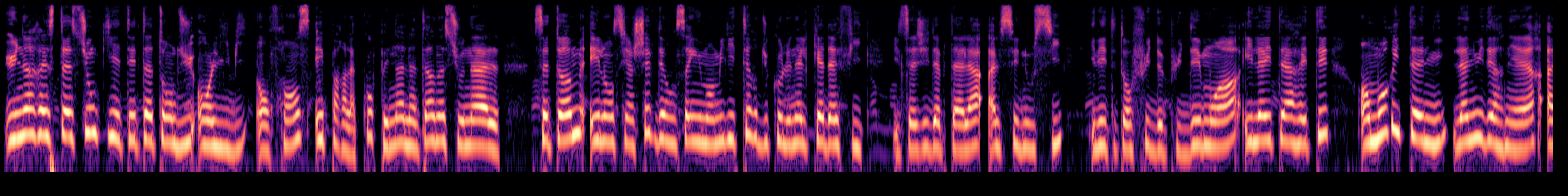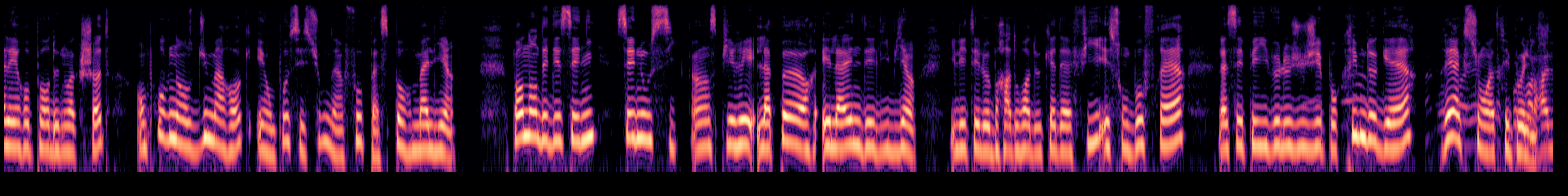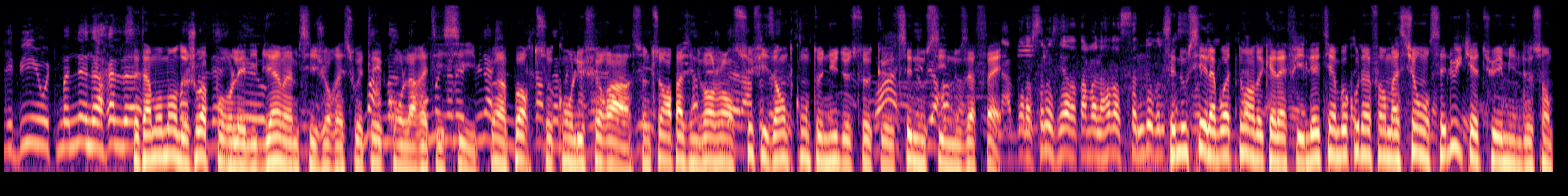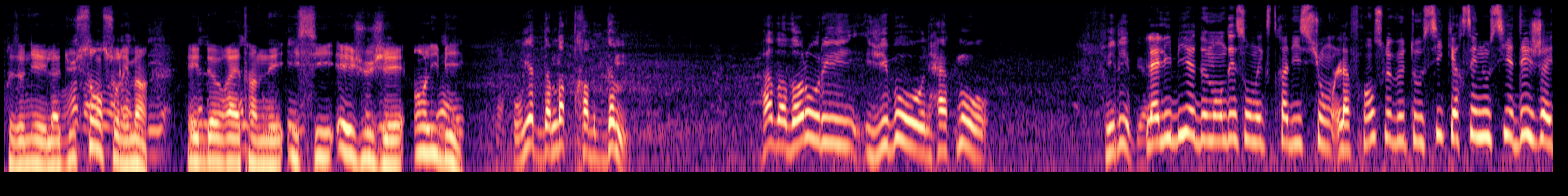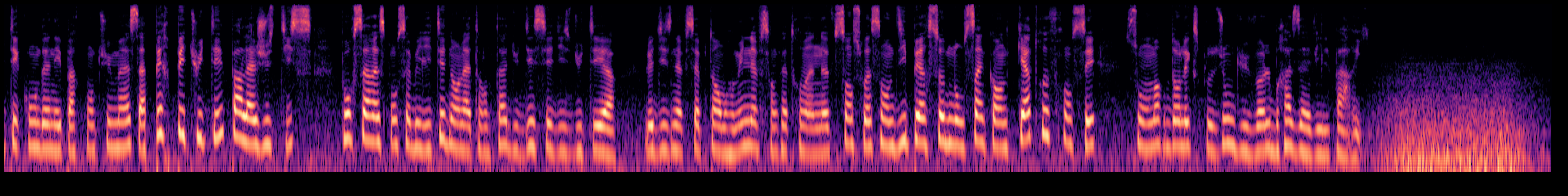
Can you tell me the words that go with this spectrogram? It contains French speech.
Une arrestation qui était attendue en Libye, en France et par la Cour pénale internationale. Cet homme est l'ancien chef des renseignements militaires du colonel Kadhafi. Il s'agit d'Abdallah al-Senoussi. Il était en fuite depuis des mois. Il a été arrêté en Mauritanie la nuit dernière à l'aéroport de Nouakchott en provenance du Maroc et en possession d'un faux passeport malien. Pendant des décennies, Senoussi a inspiré la peur et la haine des Libyens. Il était le bras droit de Kadhafi et son beau-frère. La CPI veut le juger pour crime de guerre. Réaction à Tripoli. C'est un moment de joie pour les Libyens, même si j'aurais souhaité qu'on l'arrête ici. Peu importe ce qu'on lui fera, ce ne sera pas une vengeance suffisante compte tenu de ce que Senoussi nous a fait. Senoussi est la boîte noire de Kadhafi. Il détient beaucoup d'informations. C'est lui qui a tué 1200 prisonniers. Il a du sang sur les mains. Et il devrait être amené ici et jugé en Libye. La Libye a demandé son extradition. La France le veut aussi car Senoussi a déjà été condamné par contumace à perpétuité par la justice pour sa responsabilité dans l'attentat du DC-10 du TA. Le 19 septembre 1989, 170 personnes dont 54 Français sont mortes dans l'explosion du vol Brazzaville-Paris.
